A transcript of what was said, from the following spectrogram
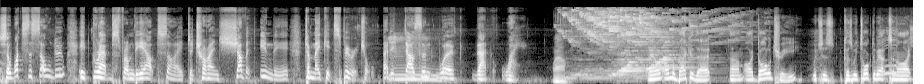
So what's the soul do? It grabs from the outside to try and shove it in there to make it spiritual, but it doesn't work that way. Wow. And on, on the back of that, um, idolatry, which is because we talked about tonight,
